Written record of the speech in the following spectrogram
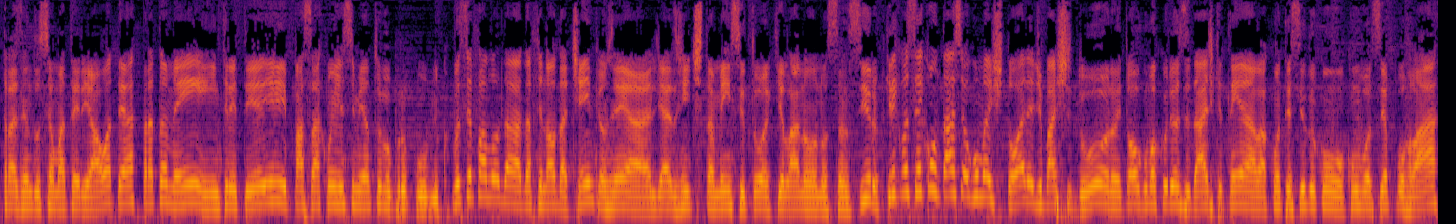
trazendo o seu material até para também entreter e passar conhecimento pro público. Você falou da, da final da Champions, né, aliás a gente também citou aqui lá no, no San Siro, queria que você contasse alguma história de bastidores bastidor, ou então alguma curiosidade que tenha acontecido com, com você por lá,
